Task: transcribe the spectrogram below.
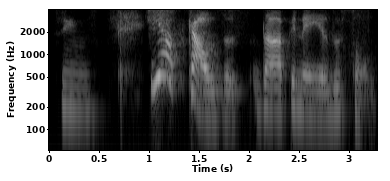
Sim. E as causas da apneia do sono?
